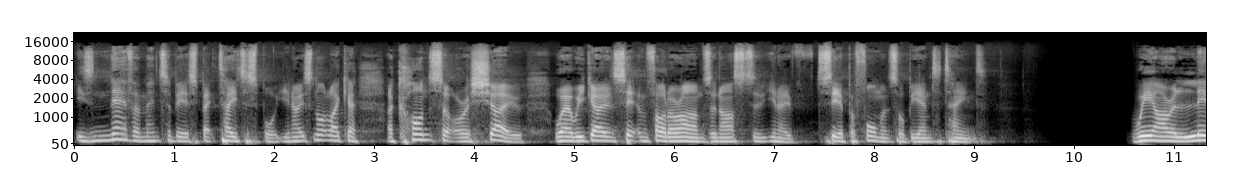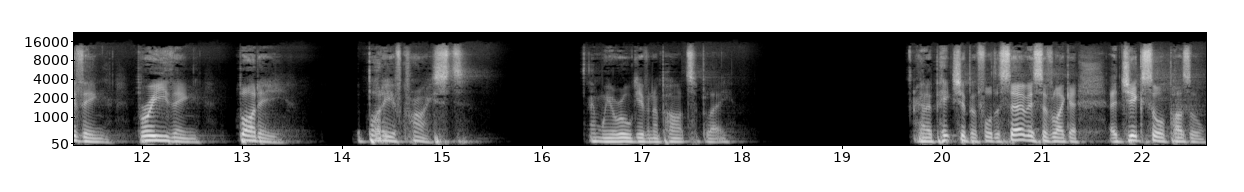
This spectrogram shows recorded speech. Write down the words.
is never meant to be a spectator sport. You know, it's not like a, a concert or a show where we go and sit and fold our arms and ask to, you know, see a performance or be entertained. We are a living, breathing body, the body of Christ. And we are all given a part to play. I had a picture before the service of like a, a jigsaw puzzle.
